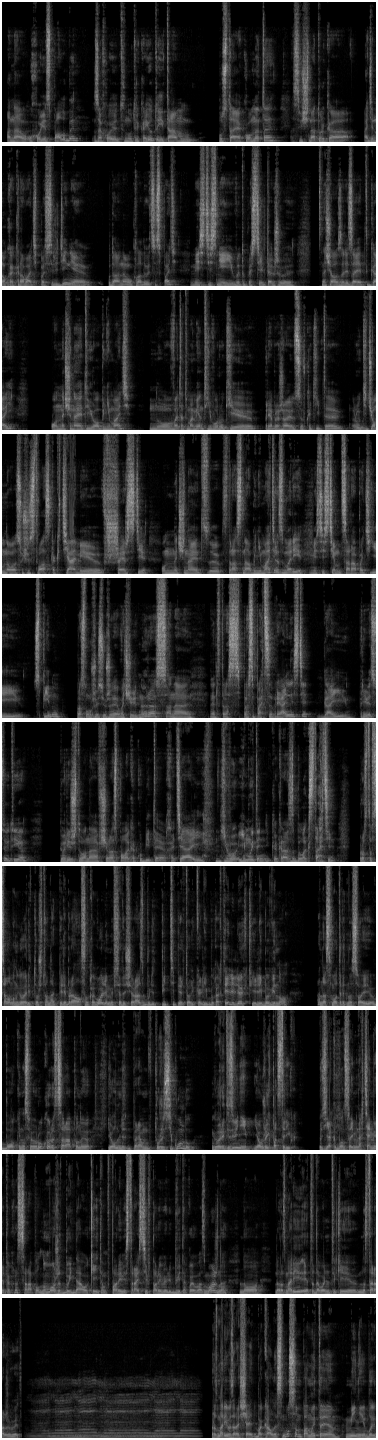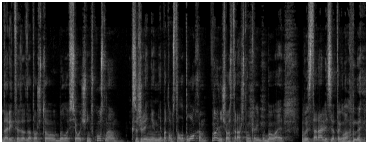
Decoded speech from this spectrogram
Она уходит с палубы, заходит внутрь каюты, и там пустая комната, освещена только одинокая кровать посередине, куда она укладывается спать. Вместе с ней в эту постель также сначала залезает Гай, он начинает ее обнимать, но в этот момент его руки преображаются в какие-то руки темного существа с когтями в шерсти. Он начинает э, страстно обнимать Розмари, вместе с тем царапать ей спину. Проснувшись уже в очередной раз, она на этот раз просыпается в реальности. Гай приветствует ее, говорит, что она вчера спала как убитая, хотя его, ему это как раз было кстати. Просто в целом он говорит то, что она перебрала с алкоголем и в следующий раз будет пить теперь только либо коктейли легкие, либо вино. Она смотрит на свой бок и на свою руку расцарапанную, и он прям в ту же секунду говорит, извини, я уже их подстриг. То есть якобы он своими ногтями ее так расцарапал. Ну, может быть, да, окей, там в порыве страсти, в порыве любви такое возможно, но Розмари это довольно-таки настораживает. Розмари возвращает бокалы с муссом помытые. Мини благодарит за, за то, что было все очень вкусно. К сожалению, мне потом стало плохо. Но ничего страшного, как бы бывает. Вы старались, это главное.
